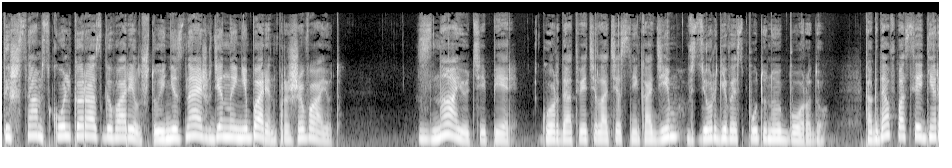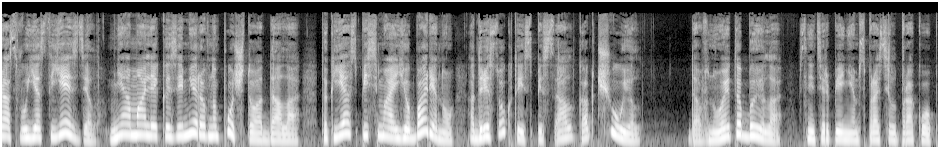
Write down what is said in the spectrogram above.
«Ты ж сам сколько раз говорил, что и не знаешь, где ныне барин проживают». «Знаю теперь», гордо ответил отец Никодим, вздергивая спутанную бороду. Когда в последний раз в уезд ездил, мне Амалия Казимировна почту отдала, так я с письма ее барину адресок-то исписал, как чуял. «Давно это было?» — с нетерпением спросил Прокоп.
